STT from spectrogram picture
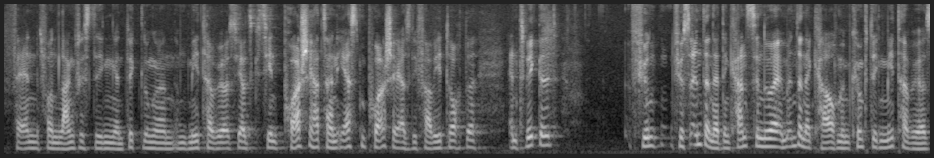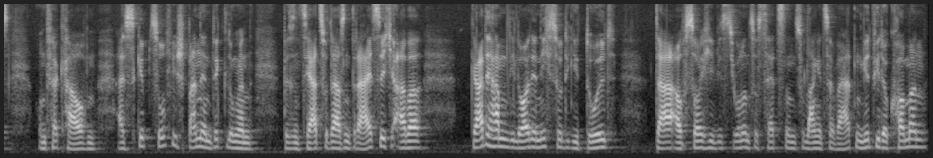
Fan von langfristigen Entwicklungen und Metaverse. Ihr habt gesehen, Porsche hat seinen ersten Porsche, also die VW-Tochter, entwickelt für, fürs Internet. Den kannst du nur im Internet kaufen, im künftigen Metaverse und verkaufen. Also es gibt so viele spannende Entwicklungen bis ins Jahr 2030, aber gerade haben die Leute nicht so die Geduld, da auf solche Visionen zu setzen und so lange zu warten. Wird wieder kommen.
